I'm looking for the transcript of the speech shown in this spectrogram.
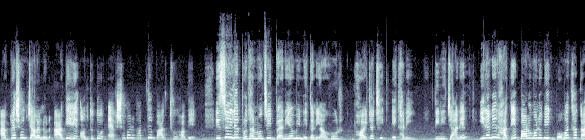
আগ্রাসন চালানোর আগে অন্তত একশোবার ভাবতে বাধ্য হবে। ইসরায়েলের প্রধানমন্ত্রী বেনিয়ামিন নেতানিয়াহুর ভয়টা ঠিক এখানেই। তিনি জানেন, ইরানের হাতে পারমাণবিক বোমা থাকা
